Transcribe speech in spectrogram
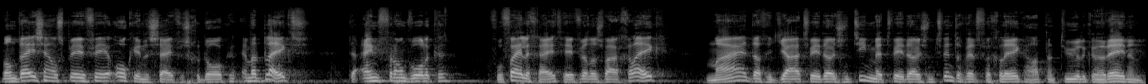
Want wij zijn als PVV ook in de cijfers gedoken. En wat blijkt? De eindverantwoordelijke voor veiligheid heeft weliswaar gelijk... maar dat het jaar 2010 met 2020 werd vergeleken had natuurlijk een reden.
